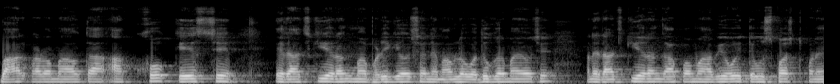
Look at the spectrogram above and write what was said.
બહાર પાડવામાં આવતા આખો કેસ છે એ રાજકીય રંગમાં ભળી ગયો છે અને મામલો વધુ ગરમાયો છે અને રાજકીય રંગ આપવામાં આવ્યો હોય તેવું સ્પષ્ટપણે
